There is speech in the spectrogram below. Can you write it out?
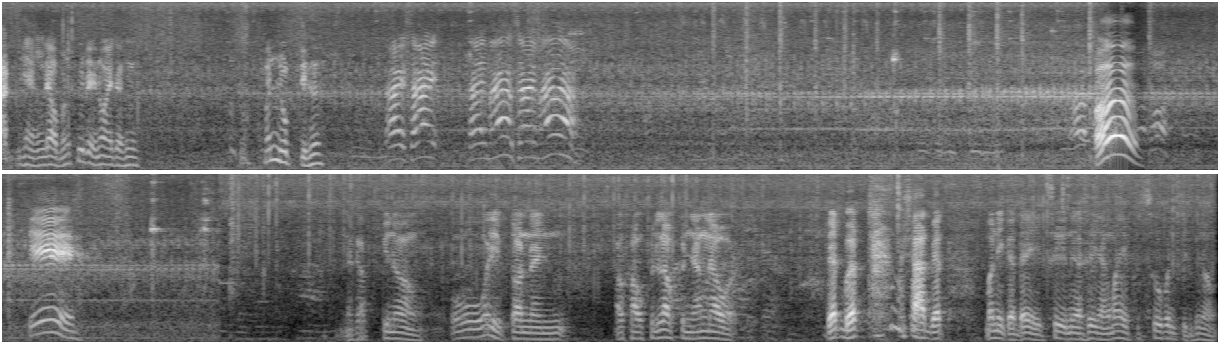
าดแห่งเดียวมันคือได้น้อยแต่คือมันหยุบดิคือใช่ใช่ใช่มาใช่มา เออโอเคนะครับ พี่น้อง โอ้ยตอนนั้นเอาเขาขึ้นเล่าขึ้นหยังแล้วเบ็ดเบ็ดไม่ชาติเบ็ดมันนี่ก็ได้ซื้อเนื้อซื้อหยังไม่สู้คนกินพี่น้อง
